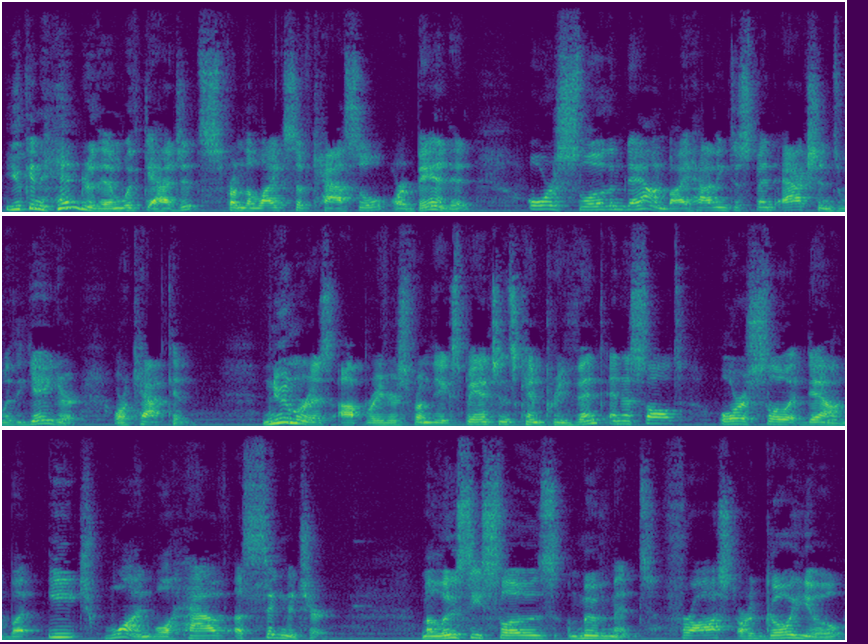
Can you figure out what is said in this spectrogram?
you can hinder them with gadgets from the likes of Castle or Bandit, or slow them down by having to spend actions with Jaeger or Kapkan. Numerous operators from the expansions can prevent an assault or slow it down, but each one will have a signature. Melusi slows movement. Frost or Goyo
